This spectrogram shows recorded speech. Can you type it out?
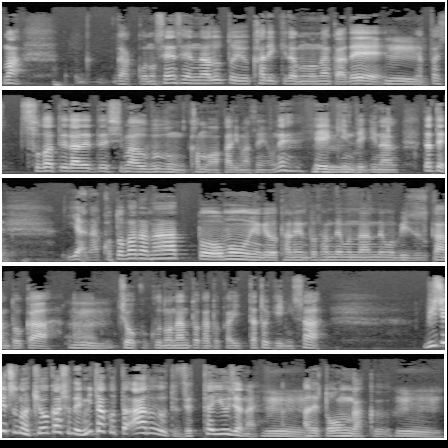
まあ学校の先生になるというカリキュラムの中で、うん。やっぱり育てられてしまう部分かも分かりませんよね。平均的な、だって嫌な言葉だなと思うんやけどタレントさんでも何でも美術館とか、彫刻のなんとかとか行った時にさ美術の教科書で見たことあるって絶対言うじゃない、うん。あれと音楽。うん。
